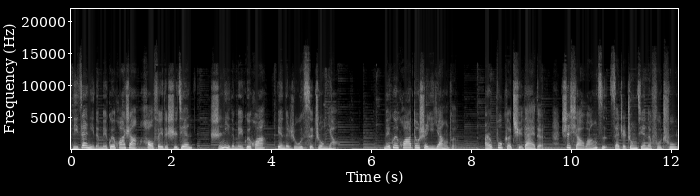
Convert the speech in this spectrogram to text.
你在你的玫瑰花上耗费的时间，使你的玫瑰花变得如此重要。玫瑰花都是一样的，而不可取代的是小王子在这中间的付出。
